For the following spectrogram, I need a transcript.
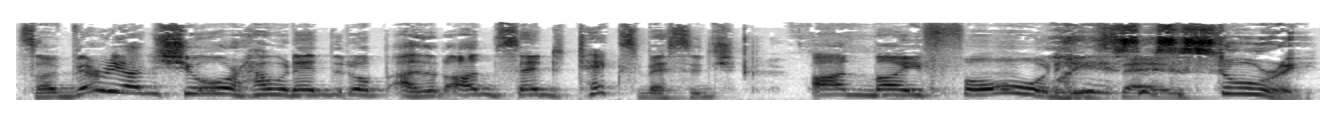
so I'm very unsure how it ended up as an unsent text message on my phone. Why he is this a story?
